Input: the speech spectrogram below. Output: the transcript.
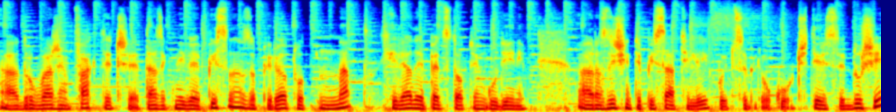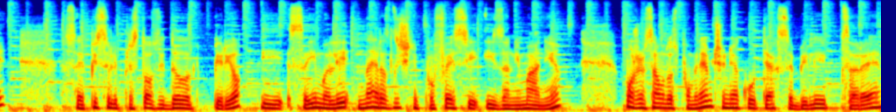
А друг важен факт е, че тази книга е писана за период от над 1500 години. А различните писатели, които са били около 40 души, са е писали през този дълъг период и са имали най-различни професии и занимания. Можем само да споменем, че някои от тях са били царе,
